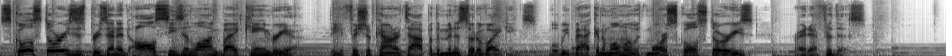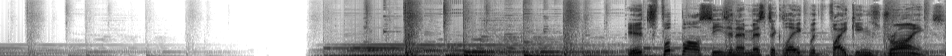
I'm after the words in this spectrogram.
Skol Stories is presented all season long by Cambria, the official countertop of the Minnesota Vikings. We'll be back in a moment with more Skol Stories right after this. It's football season at Mystic Lake with Vikings drawings.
